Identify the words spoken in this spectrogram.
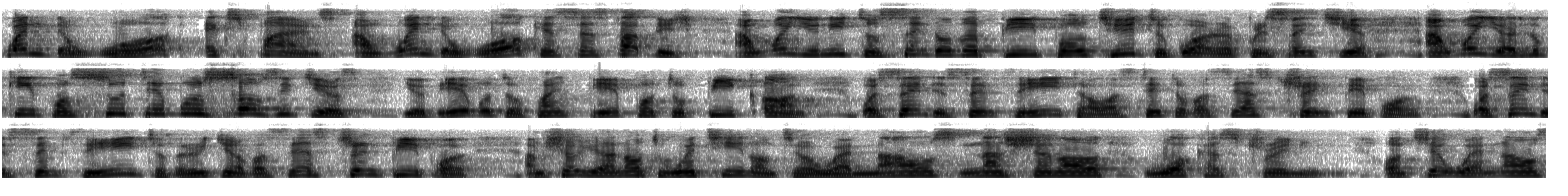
when the work expands and when the work is established and when you need to send other people to you to go and represent you and when you're looking for suitable substitutes, you'll be able to find people to pick on. We're saying the same thing to our state overseers, train people. We're saying the same thing to the region overseers, train people. I'm sure you are not waiting until we announce national workers training, until we announce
